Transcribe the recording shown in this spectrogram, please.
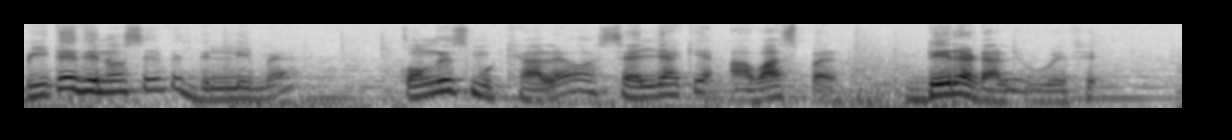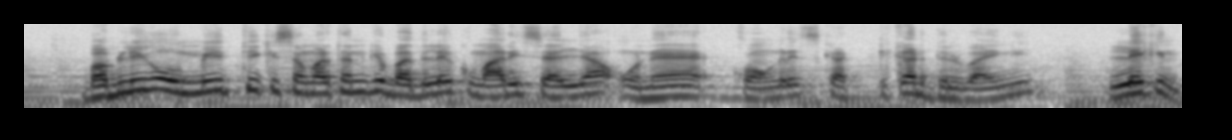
बीते दिनों से वे दिल्ली में कांग्रेस मुख्यालय और सैलजा के आवास पर डेरा डाले हुए थे। बबली को उम्मीद थी कि समर्थन के बदले कुमारी सैलजा उन्हें कांग्रेस का टिकट दिलवाएँगी, लेकिन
